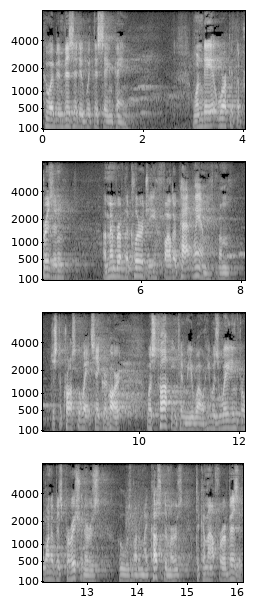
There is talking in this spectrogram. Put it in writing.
who had been visited with the same pain. One day at work at the prison, a member of the clergy, Father Pat Lamb from just across the way at Sacred Heart, was talking to me while he was waiting for one of his parishioners, who was one of my customers, to come out for a visit.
